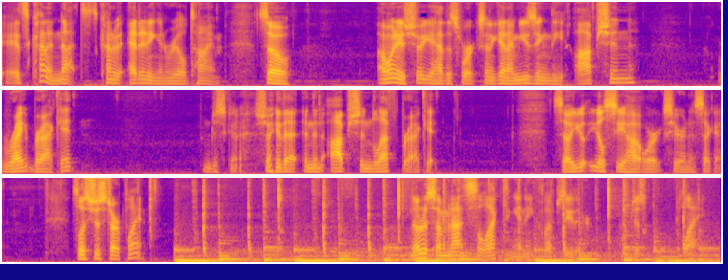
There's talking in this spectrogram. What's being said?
It's kind of nuts. It's kind of editing in real time. So I wanted to show you how this works. And again, I'm using the option right bracket I'm just going to show you that, and then option left bracket. So you'll, you'll see how it works here in a second. So let's just start playing. Notice I'm not selecting any clips either. I'm just playing.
